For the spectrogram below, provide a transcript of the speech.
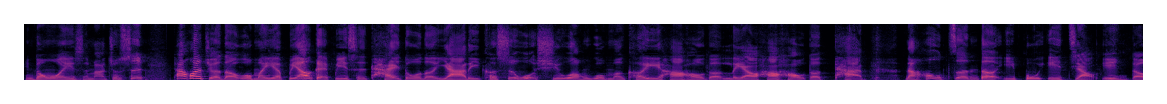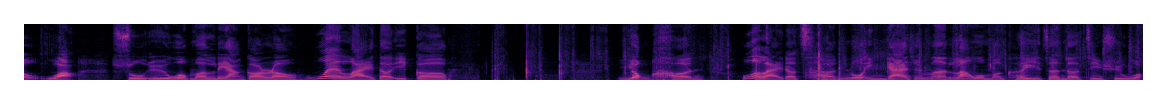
你懂我意思吗？就是他会觉得我们也不要给彼此太多的压力，可是我希望我们可以好好的聊，好好的谈，然后真的一步一脚印的往。属于我们两个人未来的一个永恒，未来的承诺，engagement，让我们可以真的继续往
